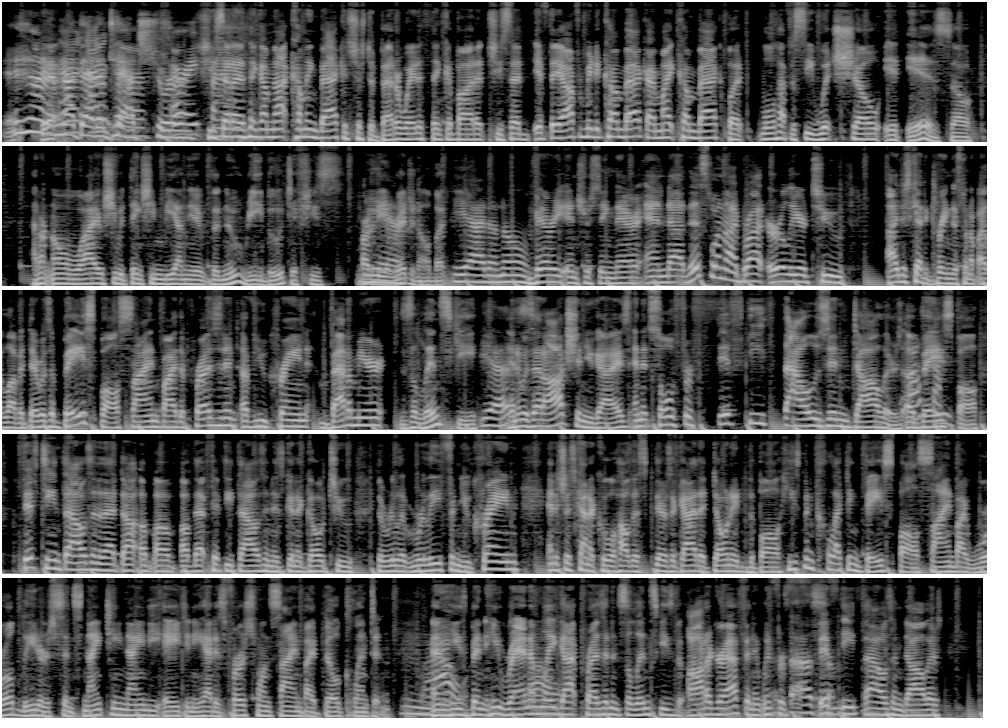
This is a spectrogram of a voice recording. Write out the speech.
Eh, i'm not that I don't attached care. to her All right, she said. I think I'm not coming back. It's just a better way to think about it. She said, if they offer me to come back, I might come back, but we'll have to see which show it is. So I don't know why she would think she'd be on the the new reboot if she's part of the original, but yeah i don't know Very interesting there. And uh, this one I brought earlier to, I just had to bring this one up. I love it. There was a baseball signed by the president of Ukraine, Vladimir Zelensky. Yes. And it was at auction, you guys, and it sold for $50,000 a baseball. 15000 of that do- of, of, that 50000 is going to go to the rel- relief in Ukraine. And it's just kind of cool how this there's a guy that donated the ball. He's been collecting baseballs signed by world leaders since 1998, and he had his first one signed by Bill Clinton. Mm. And he's been he randomly got President Zelensky's autograph, and it went for awesome. fifty thousand dollars.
